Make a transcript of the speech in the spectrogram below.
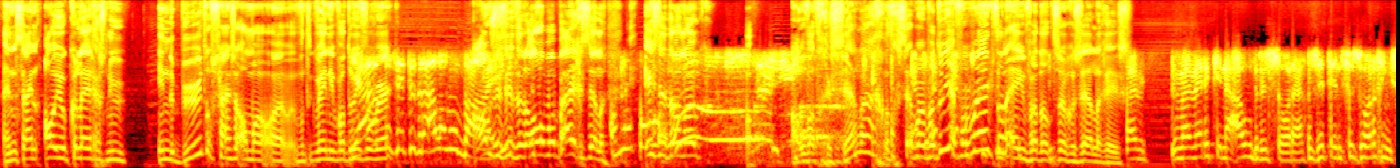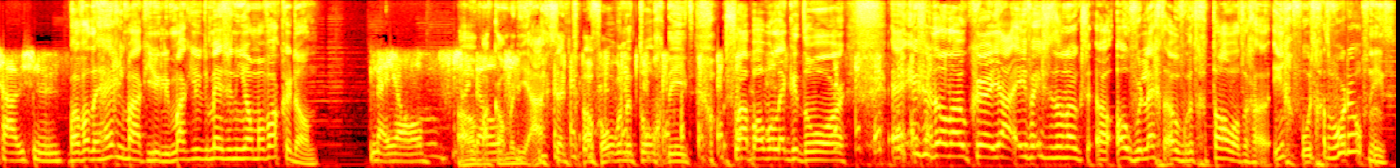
En zijn al je collega's nu in de buurt? Of zijn ze allemaal... eh, want ik weet niet, wat doe je ja, voor ze werk? zitten er allemaal bij. Oh, ze zitten er allemaal bij gezellig. Is het dan ook... Oh, wat gezellig. Wat gezellig. Maar wat doe jij voor werk dan, Eva, dat het zo gezellig is? Wij, wij werken in de ouderenzorg. We zitten in het verzorgingshuis nu. Maar wat een herrie maken jullie? Maken jullie mensen niet allemaal wakker dan? Nee joh. Oh, maar kan me niet uit. Of horen het toch niet. Slaap allemaal lekker door. Eh, is er dan ook, eh, ja, Eva, is er dan ook eh, overlegd over het getal wat er ingevoerd gaat worden, of niet?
